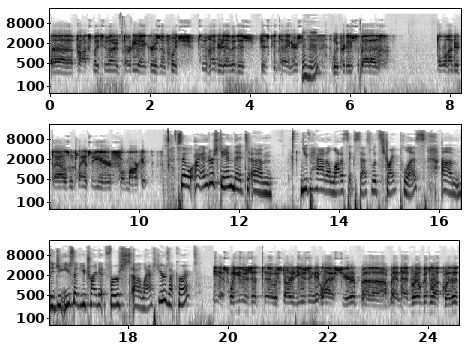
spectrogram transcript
uh, approximately 230 acres, of which 200 of it is, is containers. Mm-hmm. We produce about a 400,000 plants a year for market. So I understand that. Um, you've had a lot of success with Strike Plus. Um, did you? You said you tried it first uh, last year. Is that correct? Yes, we used it. Uh, we started using it last year uh, and had real good luck with it.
